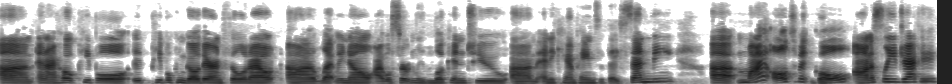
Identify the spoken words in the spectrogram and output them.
um, and I hope people it, people can go there and fill it out. Uh, let me know. I will certainly look into um, any campaigns that they send me. Uh, my ultimate goal, honestly, Jackie,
